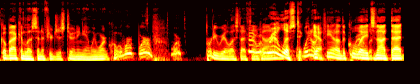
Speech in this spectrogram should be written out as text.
go back and listen if you're just tuning in. We weren't. We're we're we're pretty realist, I think. Realistic, We don't. yeah. You know, the Kool Aid's not that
